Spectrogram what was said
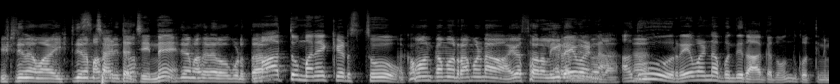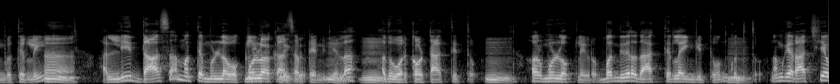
ಇಷ್ಟು ದಿನ ಇಷ್ಟು ದಿನ ಮಾತಾಡಿದ್ದು? ಮಾತಾಡಿದ್ರೆ ಹೋಗ್ಬಿಡುತ್ತಾ? ಮಾತು ಮನೆ ಕೆಡಿಸ್ತು. ಕಮಾನ್ ಕಮಾನ್ ರಾಮಣ್ಣ ಐವತ್ ಸಾವಿರ ರೇವಣ್ಣ. ಅದು ರೇವಣ್ಣ ಬಂದಿರ ಆಗದು ಒಂದು ಗೊತ್ತಿ ನಿಮ್ಗೆ ಗೊತ್ತಿರ್ಲಿ. ಅಲ್ಲಿ ದಾಸ ಮತ್ತೆ ಮುಳ್ಳ ಮುಳ್ಳ ಕಾನ್ಸೆಪ್ಟ್ ಏನಿದೆಯಲ್ಲ ಅದು ವರ್ಕೌಟ್ ಆಗ್ತಿತ್ತು. ಅವ್ರ ಅವ್ರು ಮುಳ್ಳ ಒಕ್ಕಲಿಗರು ಬಂದಿದ್ರೆ ಅದು ಆಗ್ತಿರ್ಲ ಹಿಂಗಿತ್ತು ಅಂತ ಗೊತ್ತಿತ್ತು. ನಮ್ಗೆ ರಾಜಕೀಯ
